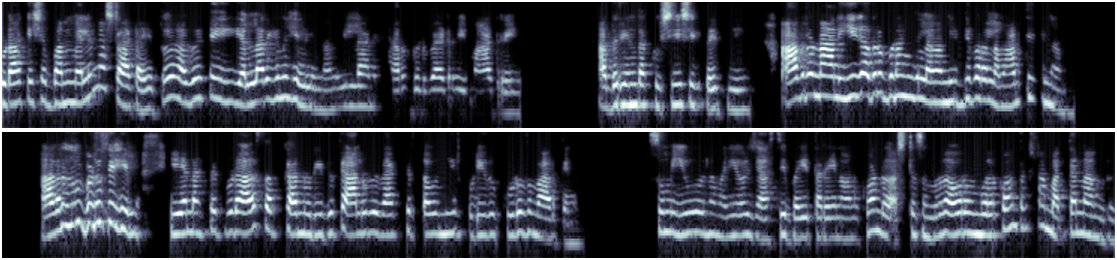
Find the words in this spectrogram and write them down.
ಗುಡಾಕೇಶ ಬಂದ್ಮೇಲೆ ನಾ ಸ್ಟಾರ್ಟ್ ಆಯ್ತು. ಅದಕ್ಕೆ ಈಗ ಎಲ್ಲರಿಗೂ ಹೇಳಿನಿ ನಾನು, ಇಲ್ಲ ನೀವು ಯಾರು ಬಿಡ್ಬೇಡ್ರಿ ಮಾಡ್ರಿ. ಅದರಿಂದ ಖುಷಿ ಸಿಗ್ತೈತಿ. ಆದ್ರೂ ನಾನು ಈಗಾದ್ರೂ ಬಿಡಂಗಿಲ್ಲ, ನಾನು ನಿದ್ದೆ ಬರಲ್ಲ, ಮಾಡ್ತೀನಿ ನಾನು. ಆದ್ರೂ ಬಿಡುದೇ ಇಲ್ಲ. ಏನಾಗ್ತೈತಿ ಬಿಡ ಸ್ವಲ್ಪ ಕಣ್ಣು ಉರಿದು ಕಾಲು ಆಗ್ತಿರ್ತಾವ, ನೀರ್ ಕುಡಿಯುದು ಕುಡುದು ಮಾಡ್ತೇನೆ. ಸುಮ್ ಇವ್ರು ನಮ್ಮ ಮನೆಯವ್ರು ಜಾಸ್ತಿ ಬೈತಾರೇನೋ ಅನ್ಕೊಂಡು ಅಷ್ಟು ಸುಮ್ಮನೆ ಅವ್ರ ಮಲ್ಕೊಂಡ ತಕ್ಷಣ ಮತ್ತೆ ನಾನು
